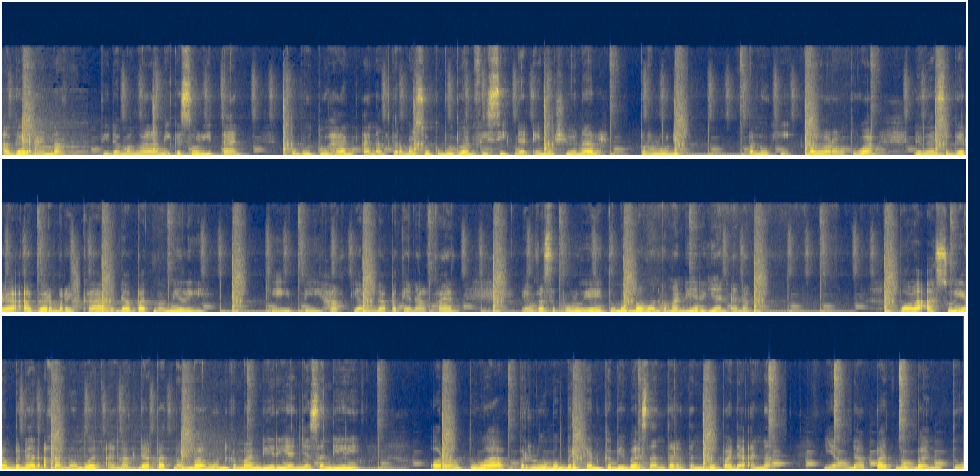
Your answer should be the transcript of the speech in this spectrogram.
agar anak tidak mengalami kesulitan. Kebutuhan anak termasuk kebutuhan fisik dan emosional perlu dipenuhi oleh orang tua dengan segera agar mereka dapat memiliki pihak yang dapat diandalkan yang ke-10 yaitu membangun kemandirian anak. Pola asuh yang benar akan membuat anak dapat membangun kemandiriannya sendiri. Orang tua perlu memberikan kebebasan tertentu pada anak yang dapat membantu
